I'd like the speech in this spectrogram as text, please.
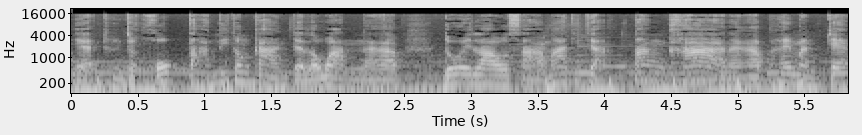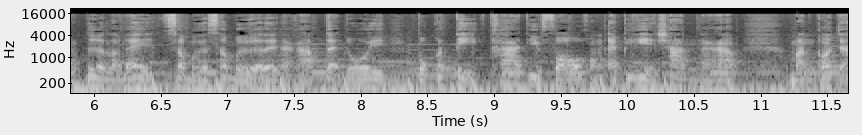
เนี่ยถึงจะครบตามที่ต้องการแต่ละวันนะครับ โดยเราสามารถที่จะตั้งค่านะครับให้มันแจ้งเตือนเราได้เสมอๆเลยนะครับ แต่โดยปกติค่า default ของแอปพลิเคชันนะครับ มันก็จะ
